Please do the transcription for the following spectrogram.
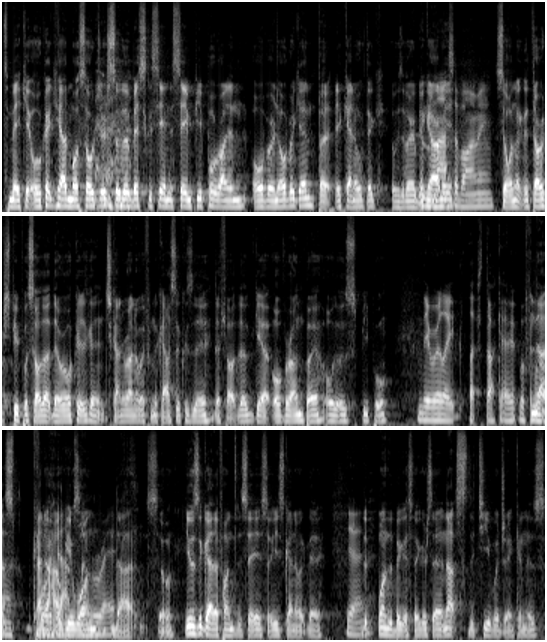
to make it look like he had more soldiers. so they're basically seeing the same people running over and over again, but it kind of looked like it was a very A big army. massive army. So when like the Turkish people saw that, they were okay, to just kind of run away from the castle because they, they thought they'd get overrun by all those people. They were like, let's duck out before. And that's kind of we how he won wrecked. that. So he was the guy that founded the city, so he's kind of like the, yeah. the one of the biggest figures there, and that's the tea we're drinking is.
